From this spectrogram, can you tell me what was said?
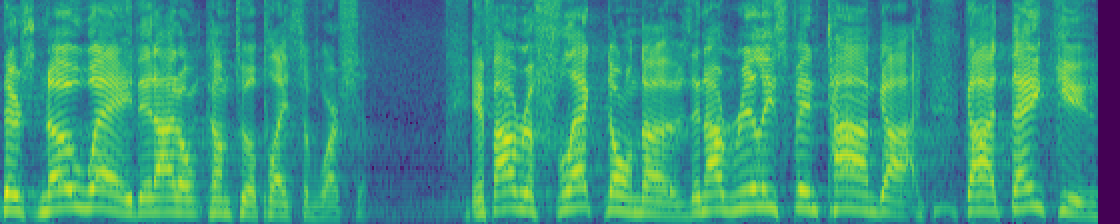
there's no way that I don't come to a place of worship if I reflect on those and I really spend time, God, God, thank you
